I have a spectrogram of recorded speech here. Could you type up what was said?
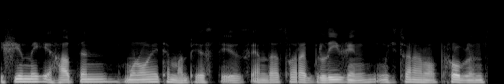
if you make it happen, monoita my besties, and that's what I believe in. We turn our problems.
